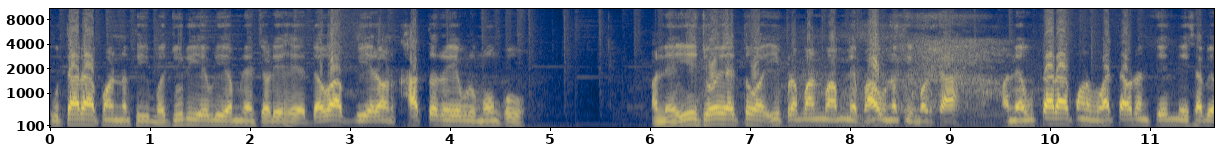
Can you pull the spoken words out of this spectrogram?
ઉતારા પણ નથી. મજૂરી એવડી અમને ચડે છે. દવા બિયારણ, ખાતર એવડું મોંઘું. અને એ જોઈએ તો એ પ્રમાણમાં અમને ભાવ નથી મળતા. અને ઉતારા પણ વાતાવરણ ચેન્જની હિસાબે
